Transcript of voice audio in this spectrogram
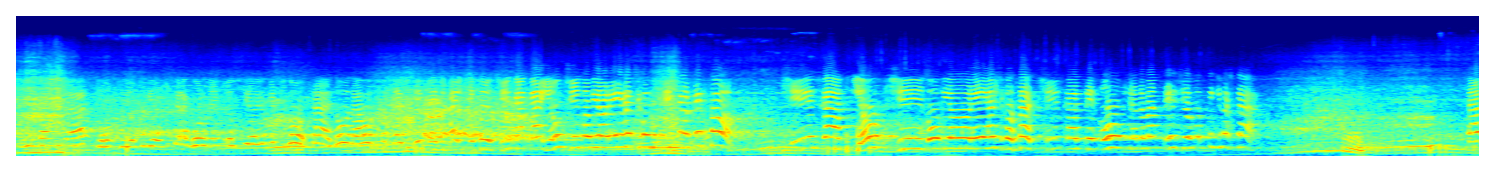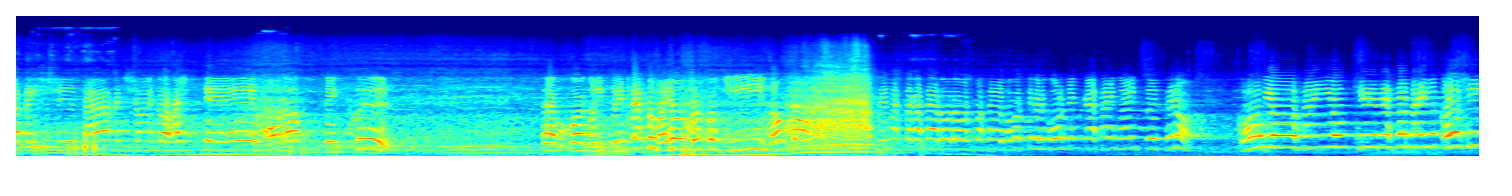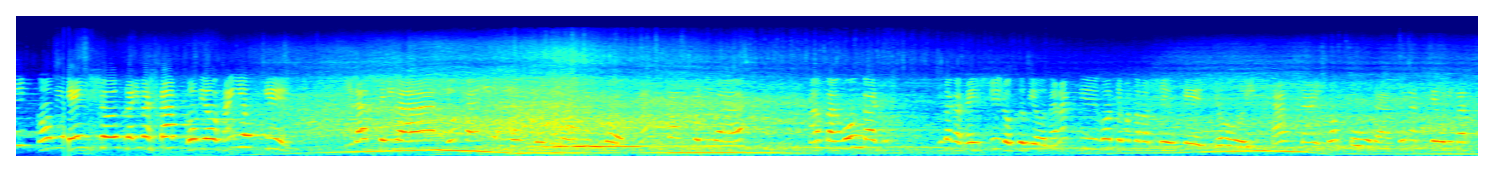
さあ現在動きが46秒2からゴールデン6秒45さあどうだ大島さん中間に入ってくる中間が45秒085中間セット中間45秒085さあ中間で大きなアドバンテージを持ってきましたさあ最終ターンセクションへと入って戻ってくるさあここはグリップでピタッとバイオンちょっとギリギリフロント外れましたがさあどうだ大島さん戻ってくるゴールデンカータイムは1分0 5秒349ベストタイム更新。5秒連勝かかりました。5秒349 2番手には4番2番3番手には3番大川豊選手6秒795手元の集計上位3台のオーダーとなっております。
